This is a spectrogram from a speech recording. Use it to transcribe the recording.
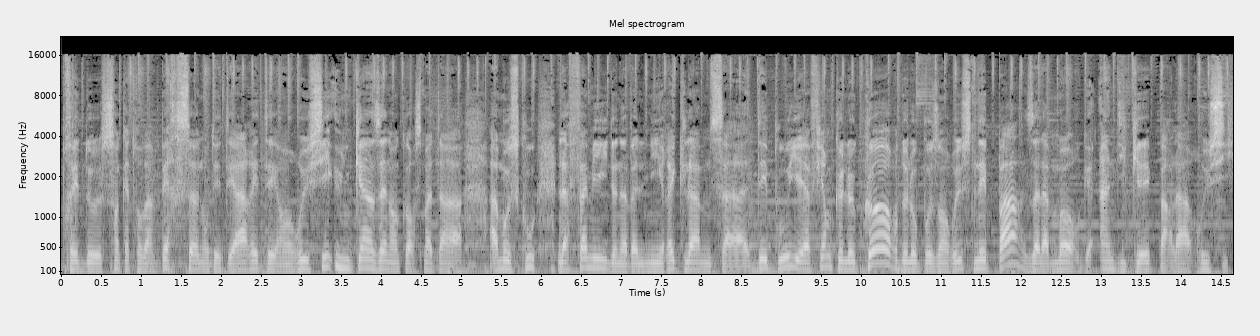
Près de 180 personnes ont été arrêtées en Russie, une quinzaine encore ce matin à, Moscou. La famille de Navalny réclame sa dépouille et affirme que le corps de l'opposant russe n'est pas à la morgue indiquée par la Russie.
